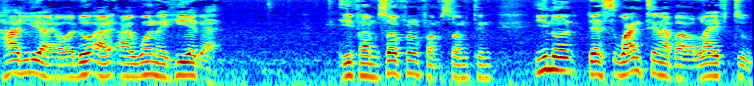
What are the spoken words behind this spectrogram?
hardly I, although I, I want to hear that if I'm suffering from something, you know, there's one thing about life too.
